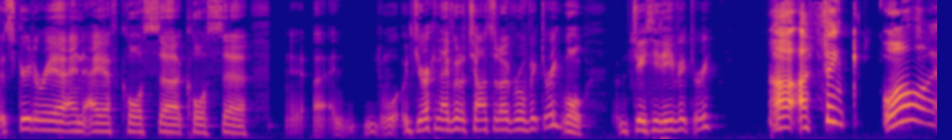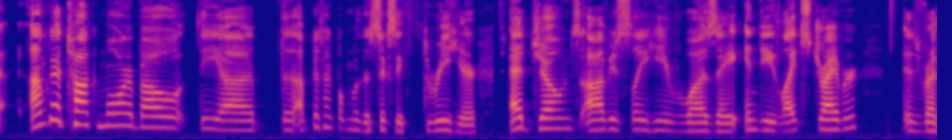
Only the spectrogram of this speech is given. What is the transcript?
Scuderia and AF Corsa, Corsa, uh, do you reckon they've got a chance at overall victory? Well, GTD victory? Uh, I think, well, I'm going to talk more about the, uh, the, I'm going to talk about more the 63 here. Ed Jones, obviously, he was a Indy Lights driver. I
